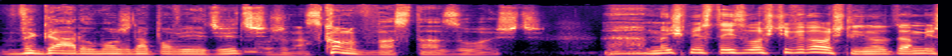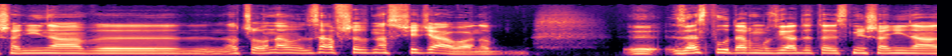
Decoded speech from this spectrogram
wygaru, można powiedzieć. Można. Skąd w was ta złość? Myśmy z tej złości wyrośli. No, ta mieszanina, y, znaczy ona zawsze w nas siedziała. No, y, zespół Darmozjady to jest mieszanina,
